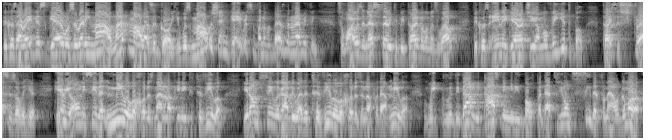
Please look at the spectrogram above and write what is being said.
Because already this ger was already mal, not mal as a goy. He was mal l'shem geris in front of a bezdin and everything. So why was it necessary to be toivel as well? Because eno ger at yomel v'yitpo. Taisus stresses over here. Here you only see that mila l'chud is not enough. You need tevila. You don't see lagabi where the tevila l'chud is enough without mila. We l'didam we paskin you need both, but that's you don't see that from our Gemara.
